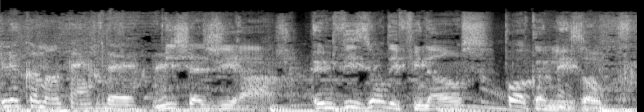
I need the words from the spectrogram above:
le, commentaire de Michel Girard. Une vision des finances pas comme les autres.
